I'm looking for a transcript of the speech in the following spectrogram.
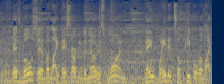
Bullshit. It's bullshit, but like they started to notice one, they waited till people were like,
